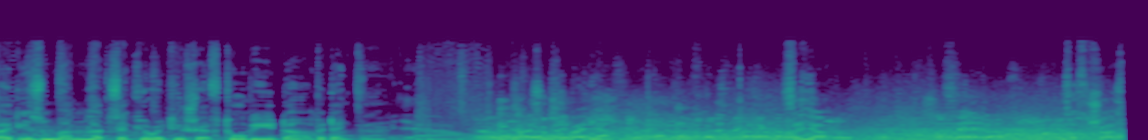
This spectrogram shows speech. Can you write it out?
Bei diesem Mann hat Security-Chef Tobi da Bedenken. Alles okay bei dir? Sicher. Was hast du Scheiße?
